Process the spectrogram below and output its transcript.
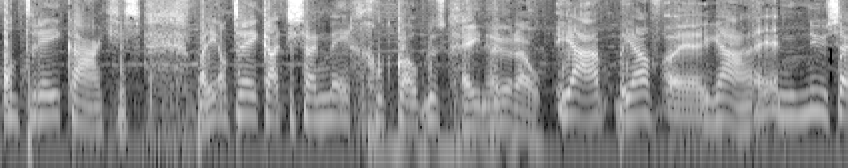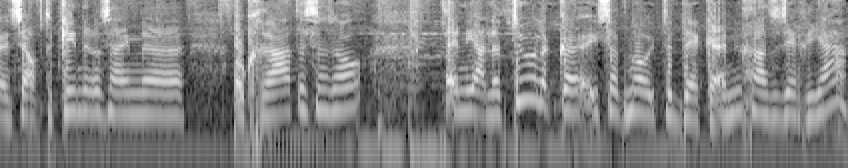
entreekaartjes. Maar die entreekaartjes zijn mega goedkoop. Dus, 1 euro. ja, ja, uh, ja, en nu zijn zelfs de kinderen zijn ook gratis en zo. En ja, natuurlijk uh, is dat nooit te dekken. En nu gaan ze zeggen, ja,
